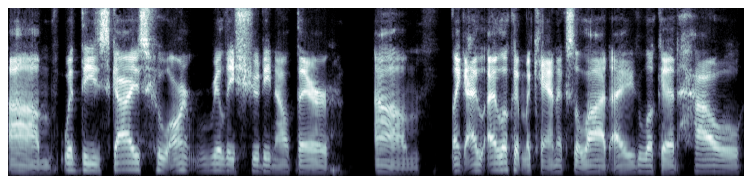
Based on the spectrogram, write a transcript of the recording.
um, with these guys who aren't really shooting out there. Um, like I, I look at mechanics a lot. I look at how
